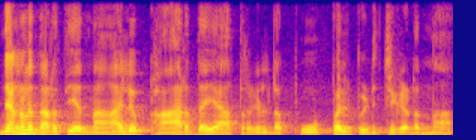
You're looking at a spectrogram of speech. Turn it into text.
ഞങ്ങൾ നടത്തിയ നാല് ഭാരതയാത്രകളുടെ പൂപ്പൽ പിടിച്ചു കിടന്ന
